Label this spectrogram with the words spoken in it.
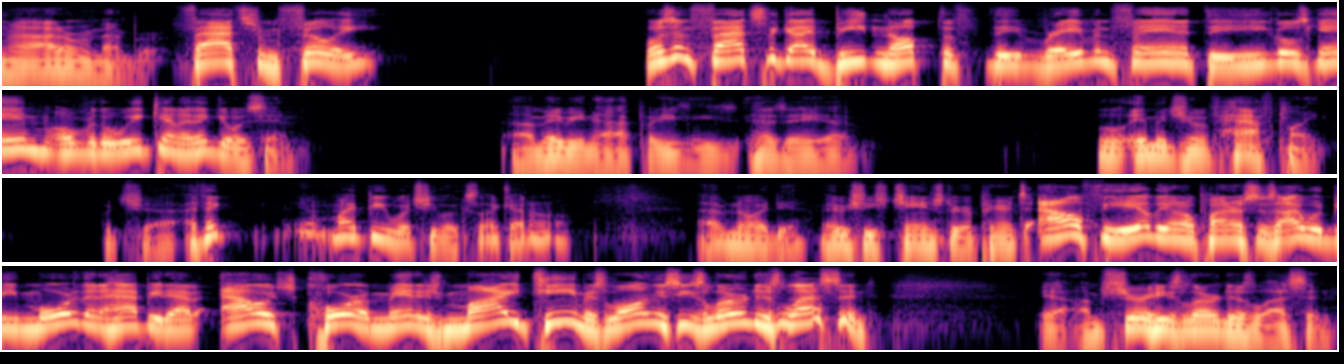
Uh, I don't remember. Fats from Philly. Wasn't Fats the guy beating up the the Raven fan at the Eagles game over the weekend? I think it was him. Uh, maybe not, but he, he has a uh, little image of half pint, which uh, I think you know, might be what she looks like. I don't know. I have no idea. Maybe she's changed her appearance. Alf, the alien opiner, says, I would be more than happy to have Alex Cora manage my team as long as he's learned his lesson. Yeah, I'm sure he's learned his lesson.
